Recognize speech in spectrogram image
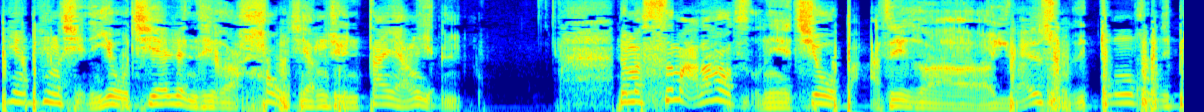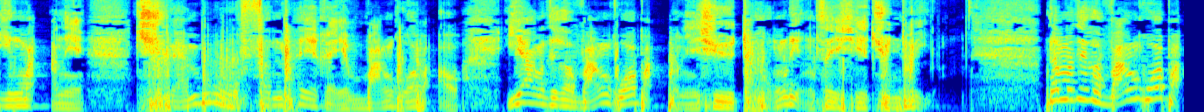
并并且呢又兼任这个后将军丹阳尹。那么司马道子呢，就把这个原属于东宫的兵马呢，全部分配给王国宝，让这个王国宝呢去统领这些军队。那么这个王国宝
